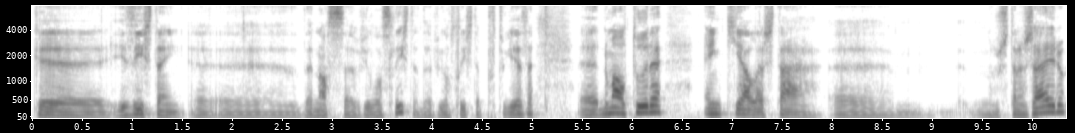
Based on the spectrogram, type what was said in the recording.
que existem uh, da nossa violoncelista, da violoncelista portuguesa, uh, numa altura em que ela está uh, no estrangeiro,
